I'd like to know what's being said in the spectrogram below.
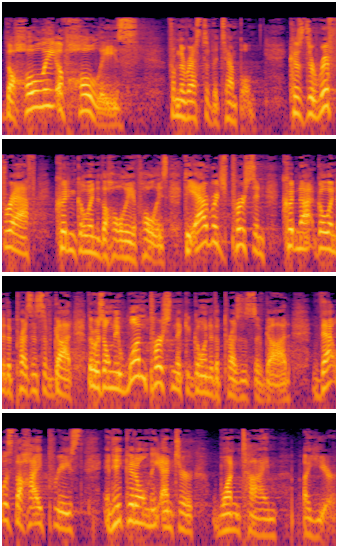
the Holy of Holies from the rest of the temple. Because the riffraff couldn't go into the Holy of Holies. The average person could not go into the presence of God. There was only one person that could go into the presence of God. That was the high priest, and he could only enter one time a year.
